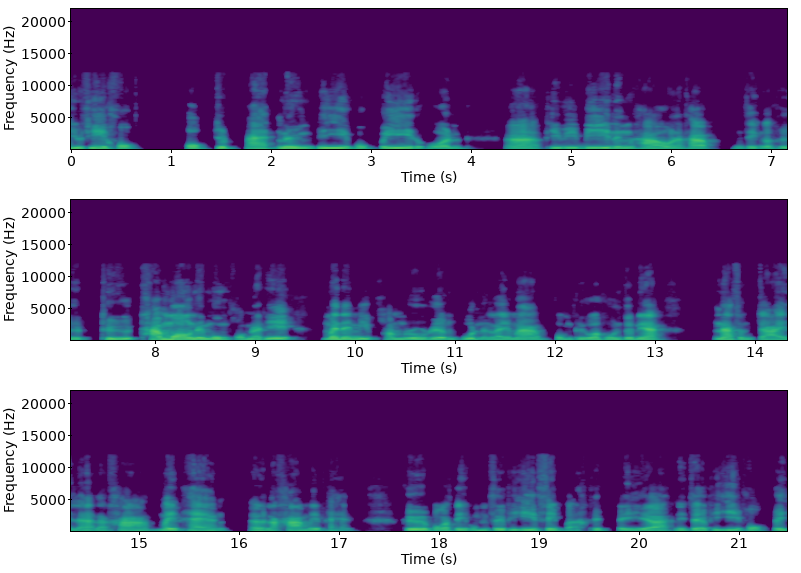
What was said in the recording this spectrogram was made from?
อยู่ที่6 6.81 PE 6ปีทุกคนอ่า PBB 1เท่านะครับ จริงๆก็คือถือถ้ามองในมุมผมนะที่ไม่ได้มีความรู้เรื่องหุ้นอะไรมาก ผมถือว่าหุ้นตัวเนี้ยน่าสนใจและราคาไม่แพง เออราคาไม่แพง คือปกติผมซื้อ PE 10อะ10ปีอะนี่เจอ PE 6เฮ้ย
